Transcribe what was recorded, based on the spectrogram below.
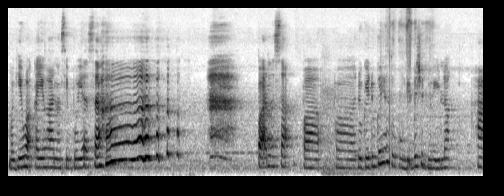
maghiwa kayo ha ng sibuyas ha. Paano sa, pa, pa, dugay-dugay yan to kung di ba siya duhilak. Ha?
